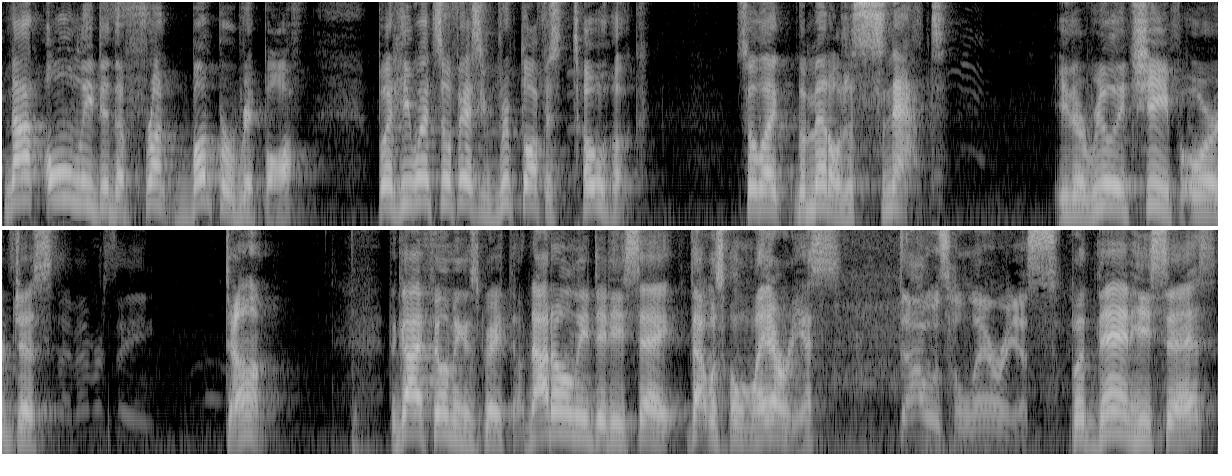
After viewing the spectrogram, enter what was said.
Not only did the front bumper rip off, but he went so fast he ripped off his tow hook. So, like, the metal just snapped. Either really cheap or just dumb. The guy filming is great, though. Not only did he say, that was hilarious, That was hilarious. but then he says,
